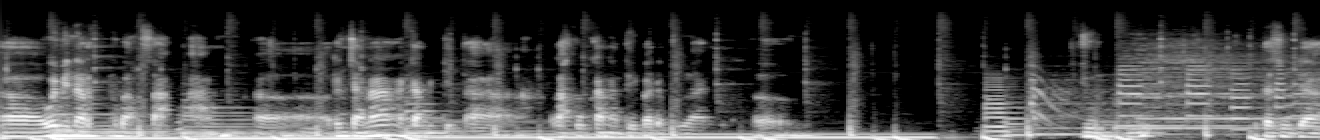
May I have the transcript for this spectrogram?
uh, webinar kebangsaan rencana akan kita lakukan nanti pada bulan Juni kita sudah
